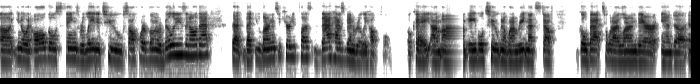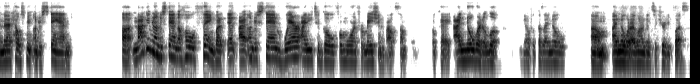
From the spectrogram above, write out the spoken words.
uh, you know, and all those things related to software vulnerabilities and all that that that you learn in Security Plus, that has been really helpful. Okay, I'm, I'm able to, you know, when I'm reading that stuff, go back to what I learned there, and uh, and that helps me understand. Uh, not even understand the whole thing, but I understand where I need to go for more information about something. Okay, I know where to look, you know, because I know um, I know what I learned in Security Plus.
